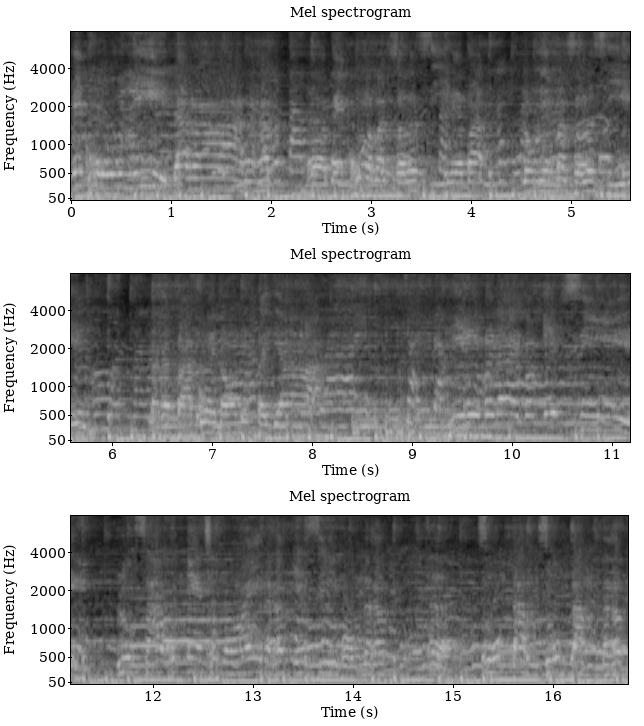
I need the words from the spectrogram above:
แม่ครูวิลลี่ดารานะครับเออแม่ครูบ้านสรศรีในบ้านโรงเรียนบ้านสรศรีแล้วก็ตามด้วยน้องนิตยา ที่ลืมไม่ได้ก็ FC ลูกสาวคุณแม่ชะม้อยนะครับ FC ผมนะครับ เออสูงต่ำสูงต่ำนะครับ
